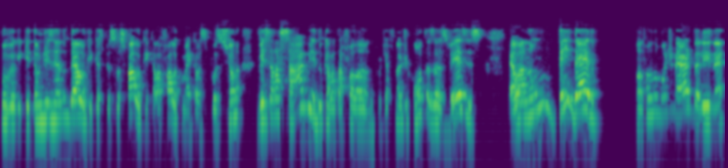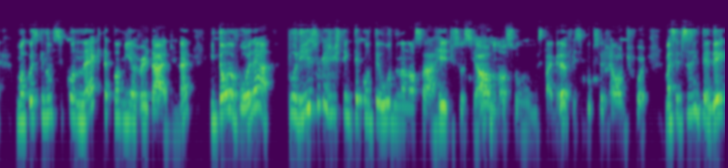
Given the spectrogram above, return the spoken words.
vou ver o que estão dizendo dela, o que, que as pessoas falam, o que, que ela fala, como é que ela se posiciona, ver se ela sabe do que ela está falando, porque afinal de contas, às vezes, ela não tem ideia do tá falando um monte de merda ali, né? Uma coisa que não se conecta com a minha verdade, né? Então eu vou olhar, por isso que a gente tem que ter conteúdo na nossa rede social, no nosso Instagram, Facebook, seja lá onde for. Mas você precisa entender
